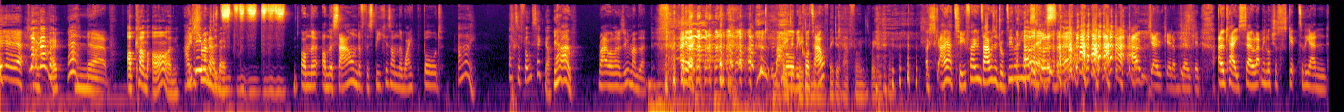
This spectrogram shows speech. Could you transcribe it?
yeah, yeah. Do you not remember? No. Oh, come on. I You just do remember, the zzz, zzz, zzz, on the on the sound of the speakers on the whiteboard. Aye. That's a phone signal. Yeah. Oh, right. Well, I do remember then. Anyway, that'll all be cut did out. Have, they did have phones. Where these phones? I s- I had two phones. I was a drug dealer in year six. I'm joking. I'm joking. Okay, so let me look. Just skip to the end.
